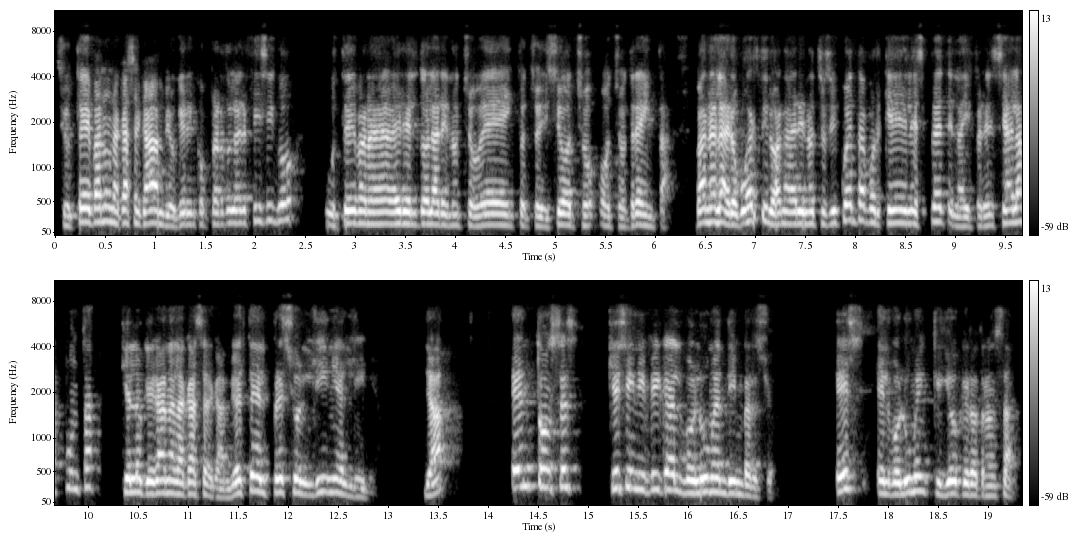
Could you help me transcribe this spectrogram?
Si ustedes van a una casa de cambio, quieren comprar dólares físicos, ustedes van a ver el dólar en 8.20, 8.18, 8.30. Van al aeropuerto y lo van a ver en 8.50 porque el spread es la diferencia de las puntas, que es lo que gana la casa de cambio. Este es el precio en línea en línea. ¿Ya? Entonces, ¿qué significa el volumen de inversión? Es el volumen que yo quiero transar.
